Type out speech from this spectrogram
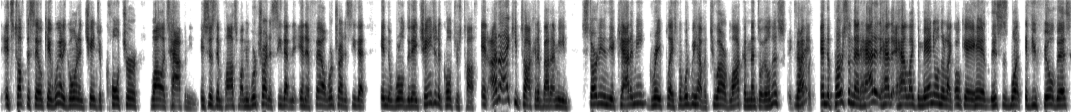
It's tough to say, okay, we're going to go in and change a culture while it's happening. It's just impossible. I mean, we're trying to see that in the NFL. We're trying to see that in the world today. Changing the culture is tough. And I, I keep talking about it. I mean, starting in the academy, great place. But would we have a two hour block on mental illness? Exactly. Right? And the person that had it had had like the manual, and they're like, okay, hey, this is what if you feel this.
